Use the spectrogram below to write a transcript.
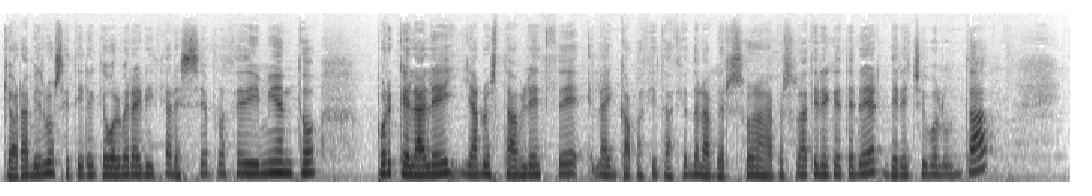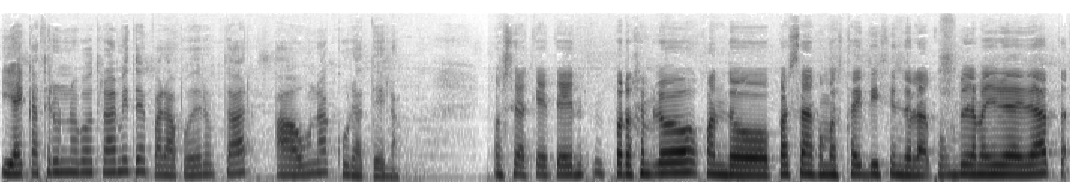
que ahora mismo se tiene que volver a iniciar ese procedimiento porque la ley ya no establece la incapacitación de la persona. La persona tiene que tener derecho y voluntad y hay que hacer un nuevo trámite para poder optar a una curatela. O sea que, por ejemplo, cuando pasa, como estáis diciendo, la cumple la mayoría de edad,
